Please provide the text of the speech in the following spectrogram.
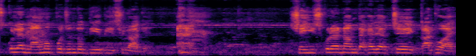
স্কুলের নামও পর্যন্ত দিয়ে দিয়েছিল আগে। সেই স্কুলের নাম দেখা যাচ্ছে কাটোয়ায়।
